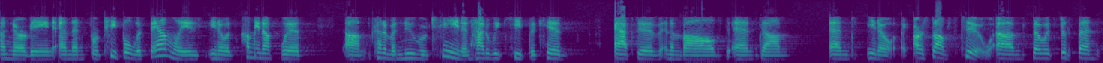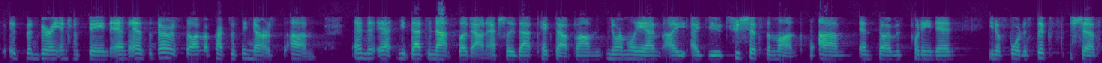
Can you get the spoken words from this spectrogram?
unnerving and then for people with families you know it's coming up with um, kind of a new routine and how do we keep the kids active and involved and um, and you know ourselves too. Um, so it's just been it's been very interesting. And as a nurse, so I'm a practicing nurse. Um, and it, that did not slow down. Actually, that picked up. Um, normally, I'm, I I do two shifts a month, um, and so I was putting in, you know, four to six shifts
